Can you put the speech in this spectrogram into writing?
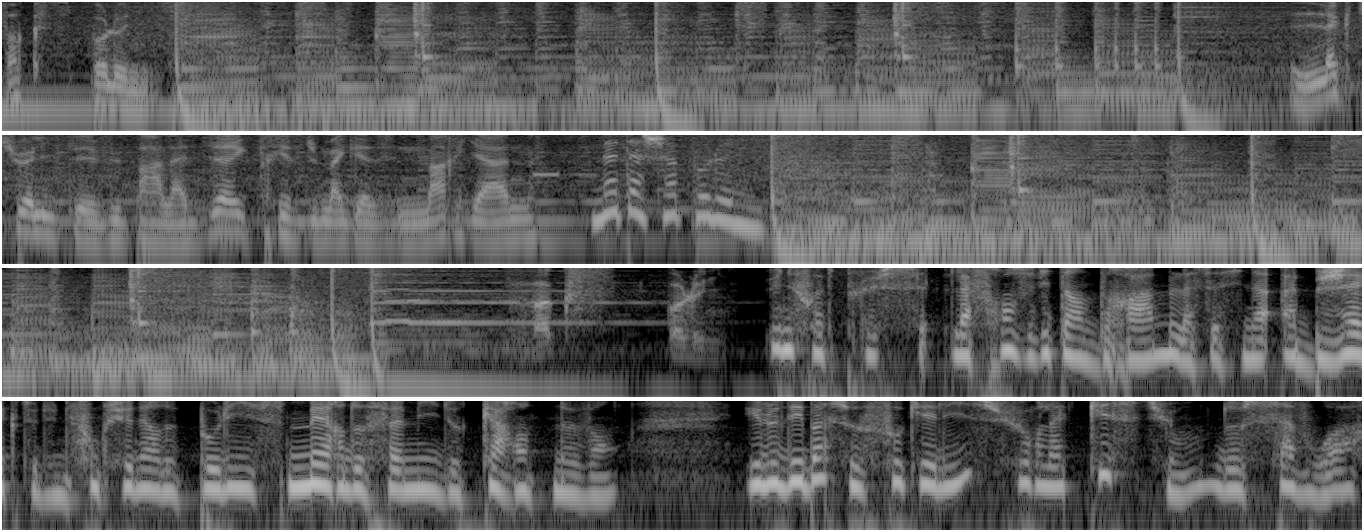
Vox Polony. L'actualité vue par la directrice du magazine Marianne, Natacha Polony. Vox Polony. Une fois de plus, la France vit un drame, l'assassinat abject d'une fonctionnaire de police, mère de famille de 49 ans. Et le débat se focalise sur la question de savoir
